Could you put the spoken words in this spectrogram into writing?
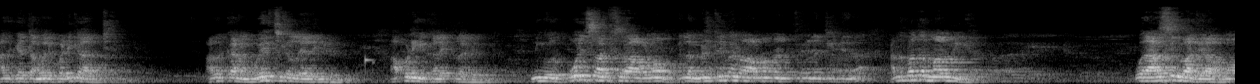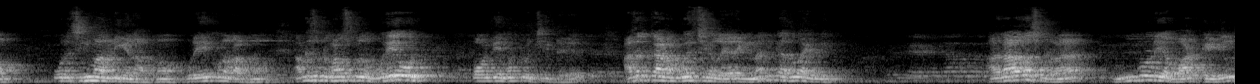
அதுக்கேற்ற மாதிரி படிக்க ஆரம்பிச்சிங்க அதற்கான முயற்சிகள் இறங்கிடுங்க அப்போ நீங்கள் கலெக்டர் ஆகிடுங்க நீங்கள் ஒரு போலீஸ் ஆஃபீஸர் ஆகணும் இல்லை மிலிட்ரி மேன் ஆகணும்னு நினச்சி அந்த மாதிரி தான் மாறுவீங்க ஒரு அரசியல்வாதி ஆகணும் ஒரு சினிமா நடிகன் ஆகணும் ஒரு இயக்குனர் ஆகணும் அப்படின்னு சொல்லிட்டு மனசுக்குள்ள ஒரே ஒரு பகுதியை மட்டும் வச்சுக்கிட்டு அதற்கான முயற்சிகளில் இறங்கினா நீங்கள் அதுவாகிடுவீங்க அதனால தான் சொல்கிறேன் உங்களுடைய வாழ்க்கையில்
